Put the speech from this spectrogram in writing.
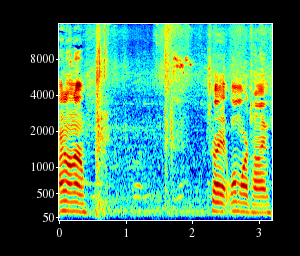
I don't know. Try it one more time.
